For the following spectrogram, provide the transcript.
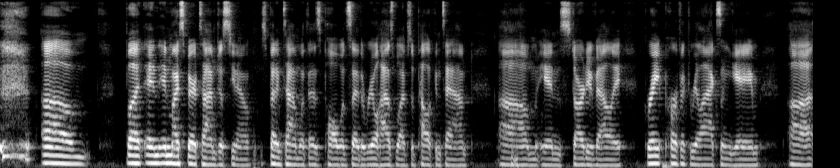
Um, but in in my spare time, just you know, spending time with, as Paul would say, the Real Housewives of Pelican Town, um, in Stardew Valley. Great, perfect, relaxing game. Uh,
